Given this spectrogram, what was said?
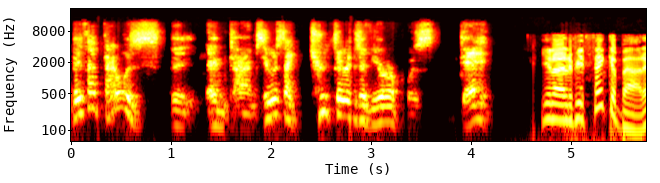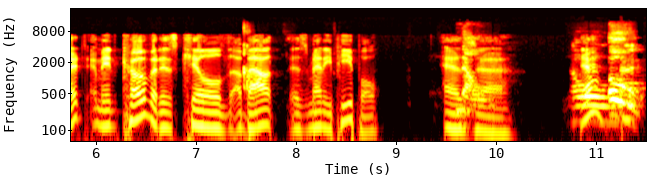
they thought that was the end times. It was like two thirds of Europe was dead. You know, and if you think about it, I mean, COVID has killed about as many people as No. uh, No, Yeah. Oh.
